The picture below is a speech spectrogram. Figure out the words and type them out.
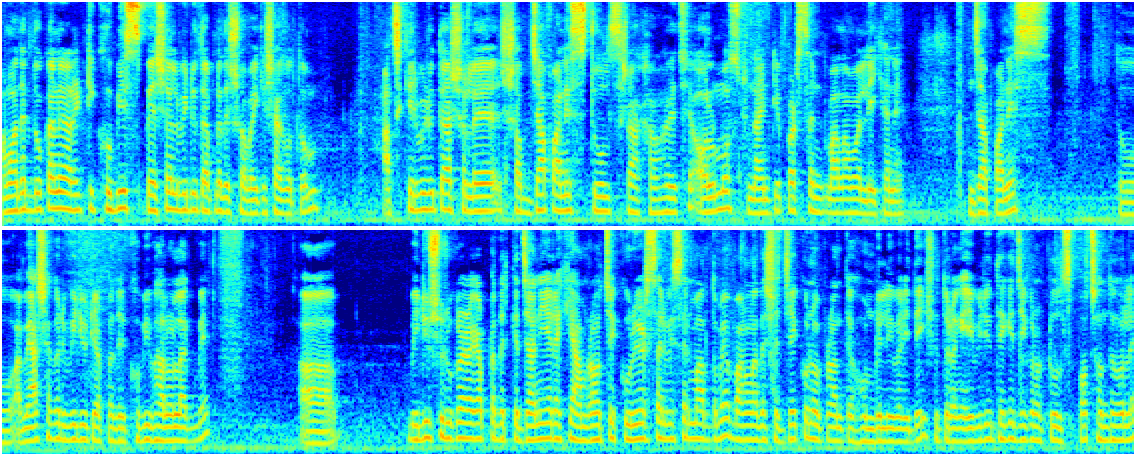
আমাদের দোকানের আরেকটি খুবই স্পেশাল ভিডিওতে আপনাদের সবাইকে স্বাগতম। আজকের ভিডিওতে আসলে সব জাপানিজ টুলস রাখা হয়েছে। অলমোস্ট নাইনটি পার্সেন্ট মালামাল এখানে জাপানিজ। তো আমি আশা করি ভিডিওটি আপনাদের খুবই ভালো লাগবে। ভিডিও শুরু করার আগে আপনাদেরকে জানিয়ে রাখি, আমরা হচ্ছে কুরিয়ার সার্ভিসের মাধ্যমে বাংলাদেশের যে কোনো প্রান্তে হোম ডেলিভারি দিই। সুতরাং এই ভিডিও থেকে যে কোনো টুলস পছন্দ হলে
